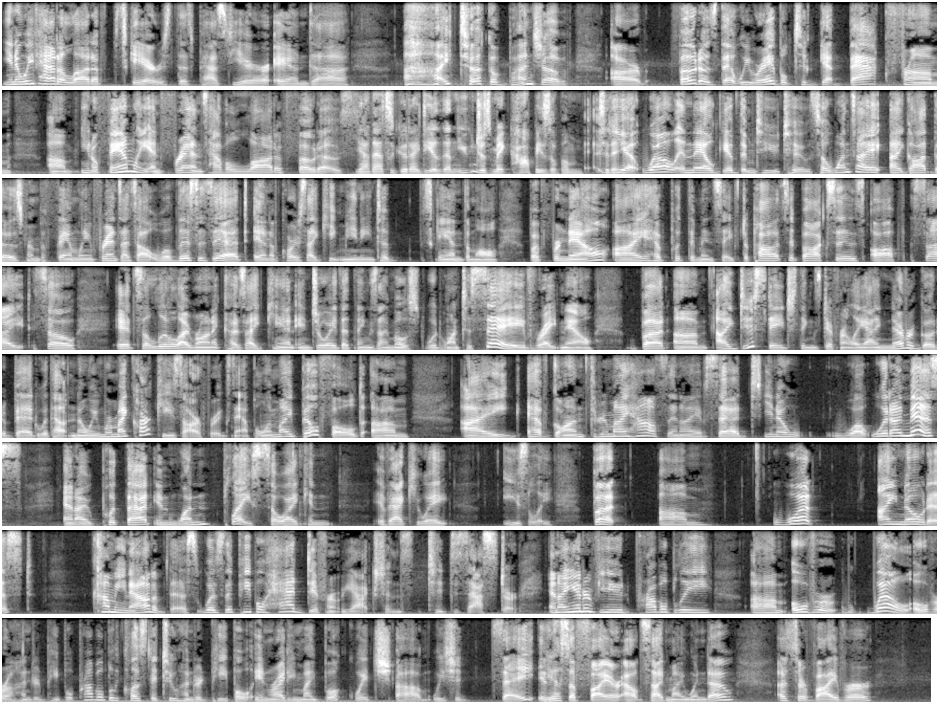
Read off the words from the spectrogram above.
you know, we've had a lot of scares this past year, and uh, I took a bunch of our photos that we were able to get back from, um, you know, family and friends have a lot of photos. Yeah, that's a good idea. Then you can just make copies of them today. Yeah, well, and they'll give them to you too. So once I, I got those from family and friends, I thought, well, this is it. And of course, I keep meaning to scan them all. But for now, I have put them in safe deposit boxes off site. So it's a little ironic because I can't enjoy the things I most would want to save right now. But um, I do stage things differently. I never go to bed without knowing where my car keys are, for example, and my billfold. Um, I have gone through my house and I have said, you know, what would I miss? And I put that in one place so I can evacuate easily. But um, what I noticed coming out of this was that people had different reactions to disaster. And I interviewed probably um, over, well over 100 people, probably close to 200 people in writing my book, which um, we should say is Yes. The Fire Outside My Window. A survivor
